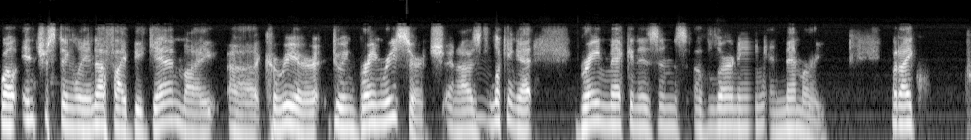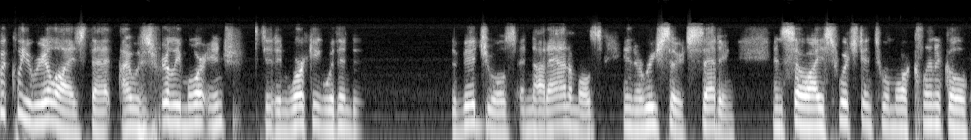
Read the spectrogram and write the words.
Well, interestingly enough, I began my uh, career doing brain research, and I was mm. looking at brain mechanisms of learning and memory. But I quickly realized that I was really more interested in working with individuals and not animals in a research setting. And so I switched into a more clinical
